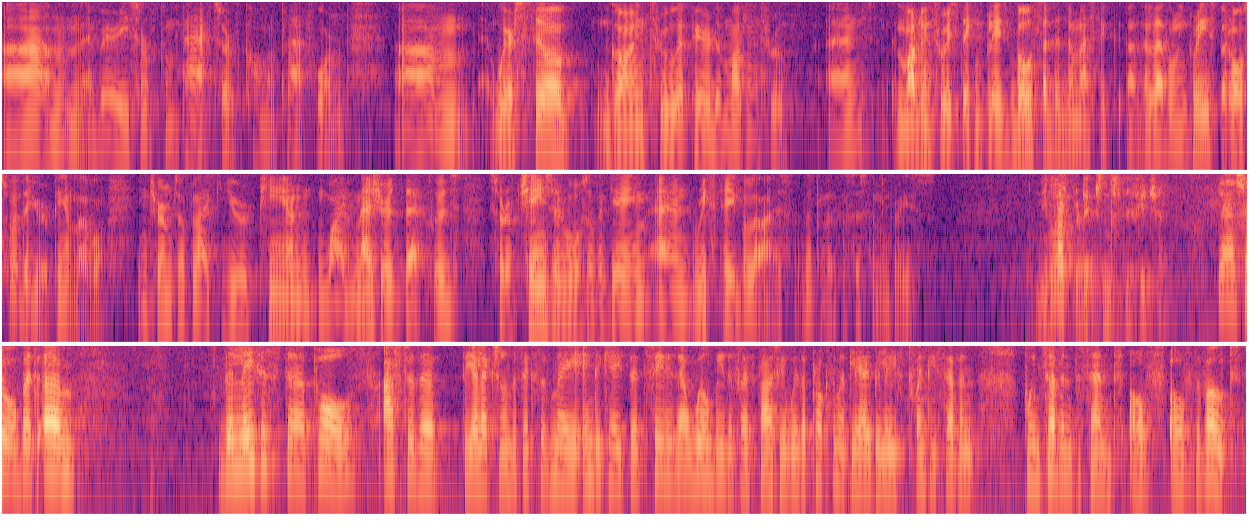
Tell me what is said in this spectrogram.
um, a very sort of compact, sort of common platform. Um, we're still going through a period of modeling through. And modeling through is taking place both at the domestic uh, level in Greece, but also at the European level in terms of like European-wide measures that could sort of change the rules of the game and restabilize the political system in Greece. Any last but, predictions for the future? Yeah, sure. But um, the latest uh, polls after the, the election on the 6th of May indicate that Syriza will be the first party with approximately, I believe, 27.7% of, of the vote.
